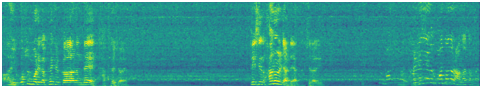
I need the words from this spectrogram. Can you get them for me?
아, 이 꼬순머리가 펴질까 하는데 다 펴져요. 대신 환원을 잘해야 돼, 확실하게. 클리닝은 환원을 안 하잖아요.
